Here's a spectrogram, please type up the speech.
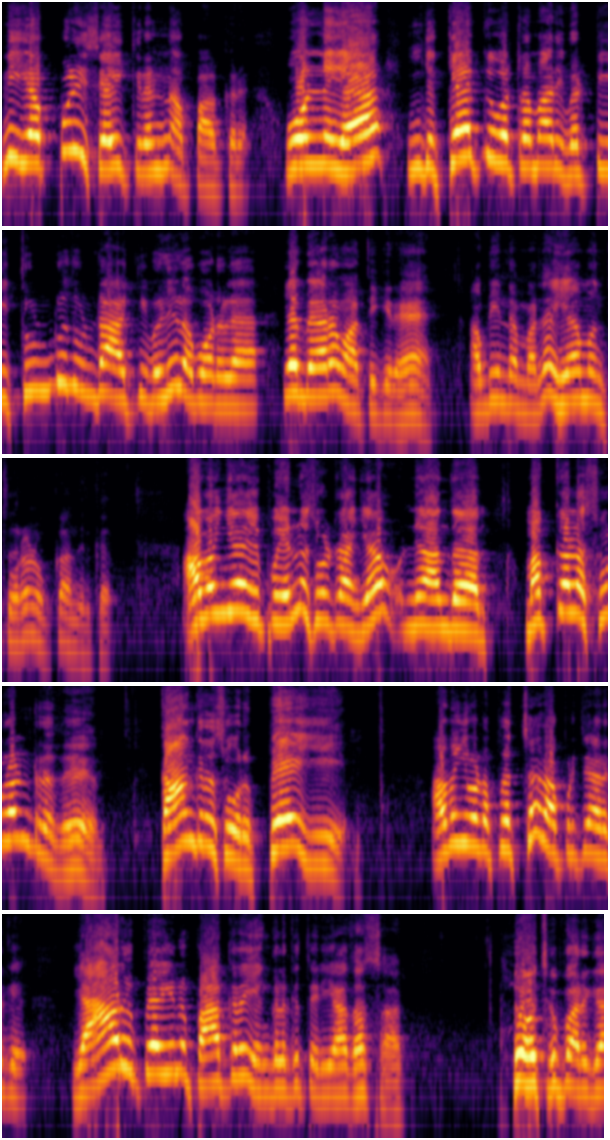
நீ எப்படி செய்கிறேன்னு நான் பார்க்குறேன் உன்னைய இங்கே கேக்கு வெட்டுற மாதிரி வெட்டி துண்டு துண்டாக ஆக்கி வெளியில் போடலை என் பேரை மாற்றிக்கிறேன் அப்படின்ற மாதிரி தான் ஹேமந்த் சோரன் உட்காந்துருக்கார் அவங்க இப்போ என்ன சொல்கிறாங்க அந்த மக்களை சுரண்டுறது. காங்கிரஸ் ஒரு பேய். அவங்களோட பிரச்சாரம் அப்படித்தான் இருக்குது யார் பேயின்னு பார்க்குற எங்களுக்கு தெரியாதா சார்? யோசிச்சு பாருங்க.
